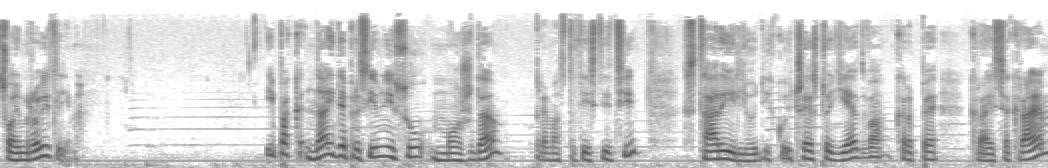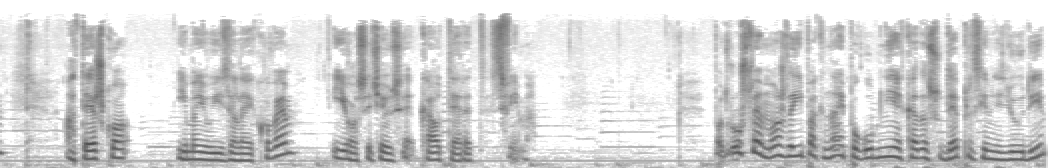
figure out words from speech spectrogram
svojim roditeljima. Ipak najdepresivniji su možda prema statistici stariji ljudi koji često jedva krpe kraj sa krajem, a teško imaju iza lekove i osjećaju se kao teret svima. Po društvu je možda ipak najpogubnije kada su depresivni ljudi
